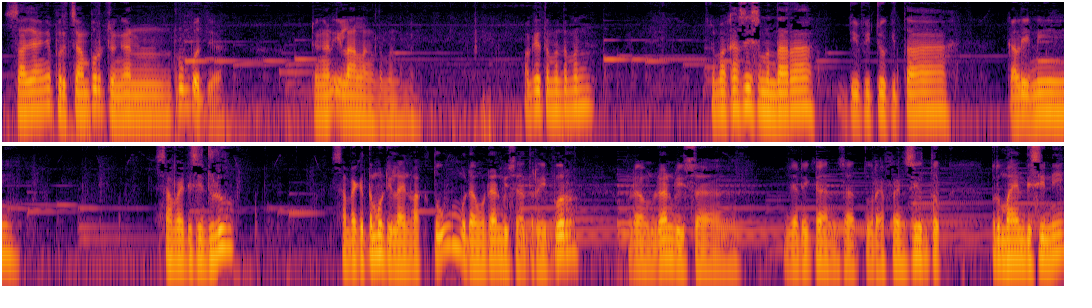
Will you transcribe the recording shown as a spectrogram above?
sayangnya bercampur dengan rumput ya. Dengan ilalang teman-teman. Oke teman-teman. Terima kasih sementara di video kita kali ini. Sampai di sini dulu. Sampai ketemu di lain waktu. Mudah-mudahan bisa terhibur. Mudah-mudahan bisa menjadikan satu referensi untuk bermain di sini.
